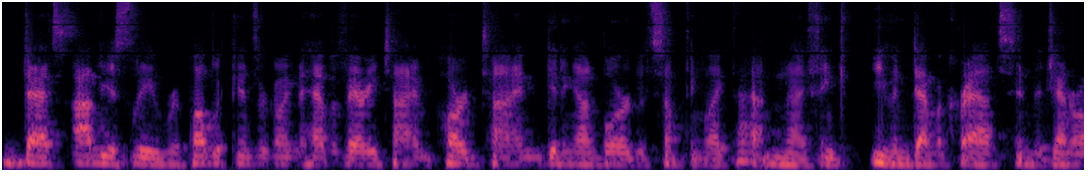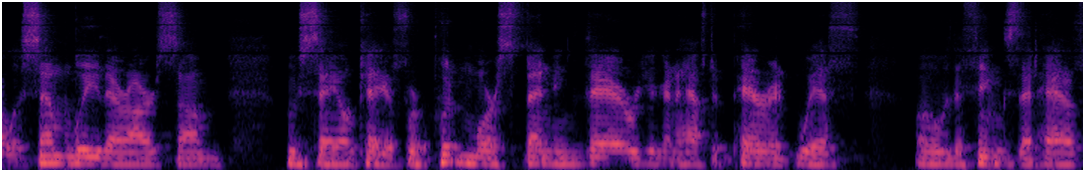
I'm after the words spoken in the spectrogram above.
that's obviously Republicans are going to have a very time hard time getting on board with something like that, and I think even Democrats in the General Assembly there are some who say, okay, if we're putting more spending there, you're going to have to pair it with oh, the things that have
